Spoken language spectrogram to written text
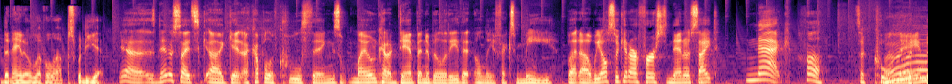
the nano level ups. What do you get? Yeah, nanocytes uh, get a couple of cool things. My own kind of dampen ability that only affects me, but uh, we also get our first nanocyte, Knack. Huh? It's a cool name.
